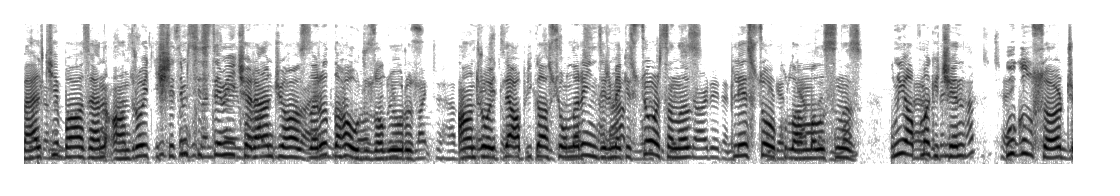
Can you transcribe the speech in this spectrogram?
Belki bazen. Android işletim sistemi içeren cihazları daha ucuz alıyoruz. Android ile aplikasyonları indirmek istiyorsanız Play Store kullanmalısınız. Bunu Uh, yapmak then için Google Search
